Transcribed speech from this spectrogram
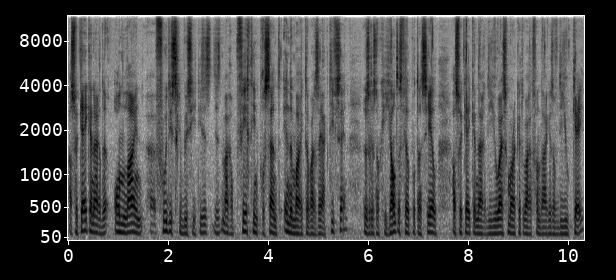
Als we kijken naar de online fooddistributie, die zit, die zit, maar op 14% in de markten waar zij actief zijn. Dus er is nog gigantisch veel potentieel als we kijken naar de US-market waar het vandaag is of de UK.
